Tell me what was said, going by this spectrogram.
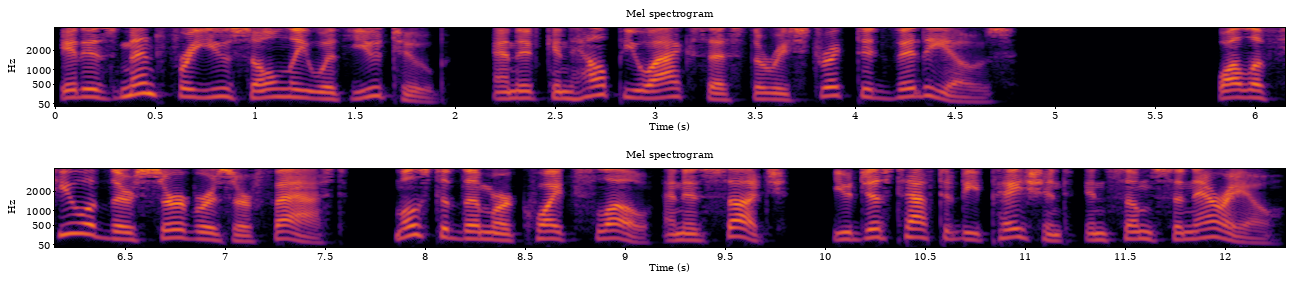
It is meant for use only with YouTube, and it can help you access the restricted videos. While a few of their servers are fast, most of them are quite slow, and as such, you just have to be patient in some scenario.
